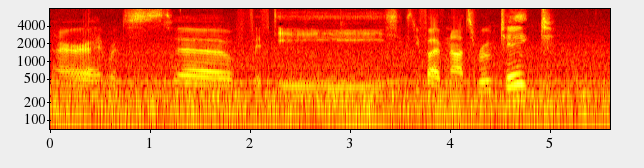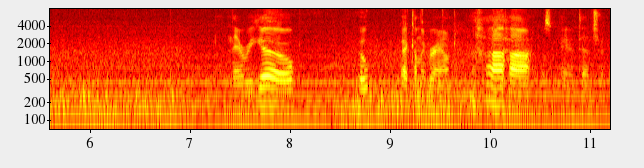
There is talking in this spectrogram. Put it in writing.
Alright, we're at uh, 50, 65 knots rotate. And there we go. Oh, back on the ground. Haha, wasn't paying attention.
